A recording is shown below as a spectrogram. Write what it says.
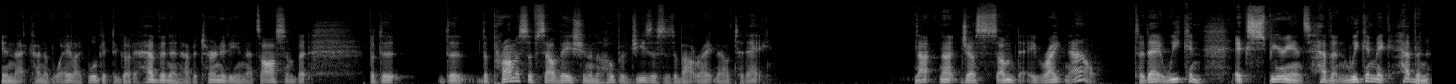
in that kind of way. Like we'll get to go to heaven and have eternity, and that's awesome. But but the the the promise of salvation and the hope of Jesus is about right now, today. Not not just someday, right now today. We can experience heaven. We can make heaven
